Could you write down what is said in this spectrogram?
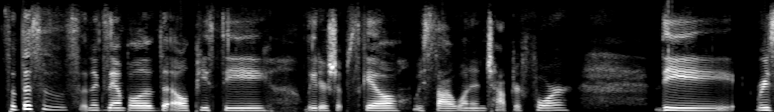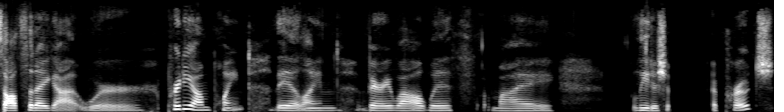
So this is an example of the LPC leadership scale. We saw one in chapter four. The results that I got were pretty on point. They aligned very well with my leadership approach.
